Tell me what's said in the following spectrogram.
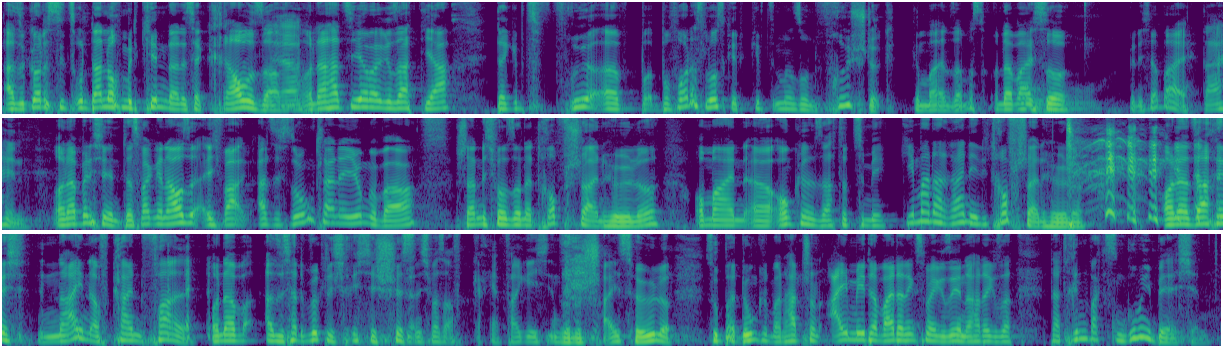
also Gottesdienst und dann noch mit Kindern, das ist ja grausam. Ja. Und dann hat sie aber gesagt, ja, da gibt es früher, äh, be- bevor das losgeht, gibt es immer so ein Frühstück gemeinsames. Und da war ich so, bin ich dabei. Dahin. Und dann bin ich hin. Das war genauso, ich war, als ich so ein kleiner Junge war, stand ich vor so einer Tropfsteinhöhle und mein äh, Onkel sagte zu mir, geh mal da rein in die Tropfsteinhöhle. und dann sage ich, nein, auf keinen Fall. Und dann, also ich hatte wirklich richtig Schiss. Ich weiß, auf gar keinen Fall gehe ich in so eine scheiß Höhle. Super dunkel, man hat schon einen Meter weiter nichts mehr gesehen. Da hat er gesagt, da drin wachsen Gummibärchen.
